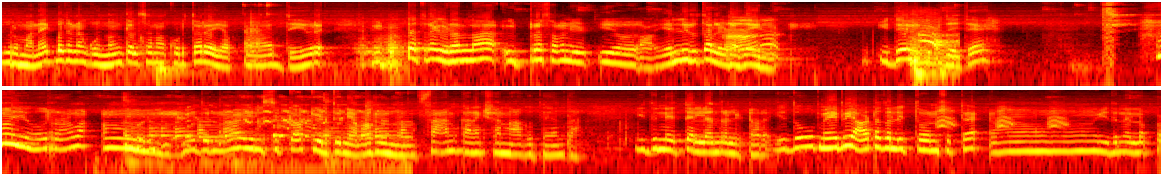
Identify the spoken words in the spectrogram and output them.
ಇವರು ಮನೆಗೆ ಬಂದರೆ ನಂಗೆ ಒಂದೊಂದು ಕೆಲಸನ ಕೊಡ್ತಾರೆ, ಯಪ್ಪ ದೇವ್ರೆ. ಇಟ್ಟ ಹತ್ರ ಇಡಲ್ಲ ಇಟ್ಟರೆ ಸಾಮಾನು ಎಲ್ಲಿರುತ್ತೋ ಅಲ್ಲಿ ಇಡೋದೇ ಇಲ್ಲ. ಇದೇ ಹಿಡಿದೈತೆ ಅಯ್ಯೋ, ರಾಮ. ಇದನ್ನ ಇಲ್ಲಿ ಸಿಕ್ಕಾಕಿಡ್ತೀನಿ ಯಾವಾಗಲೂ ನಾನು ಫ್ಯಾನ್ ಕನೆಕ್ಷನ್ ಆಗುತ್ತೆ ಅಂತ. ಇದನ್ನ ಎಲ್ಲಿ ಅಂದ್ರಲ್ಲಿ ಇಟ್ಟವ್ರೆ. ಇದು ಮೇ ಬಿ ಆಟೋದಲ್ಲಿತ್ತು ಅನಿಸುತ್ತೆ. ಇದನ್ನೆಲ್ಲಪ್ಪ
